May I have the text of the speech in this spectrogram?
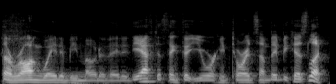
the wrong way to be motivated. You have to think that you're working towards something. Because look,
